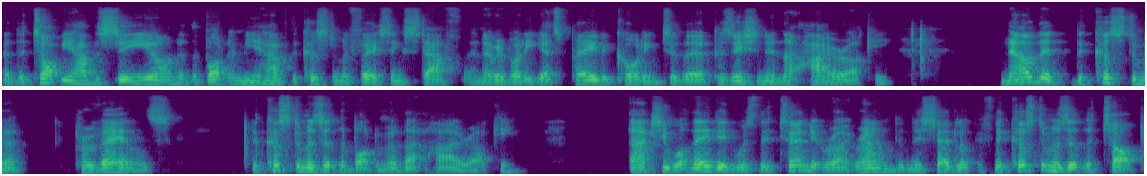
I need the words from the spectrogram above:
At the top, you have the CEO, and at the bottom, you have the customer facing staff, and everybody gets paid according to their position in that hierarchy. Now that the customer prevails, the customer's at the bottom of that hierarchy. Actually, what they did was they turned it right round and they said, look, if the customer's at the top,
